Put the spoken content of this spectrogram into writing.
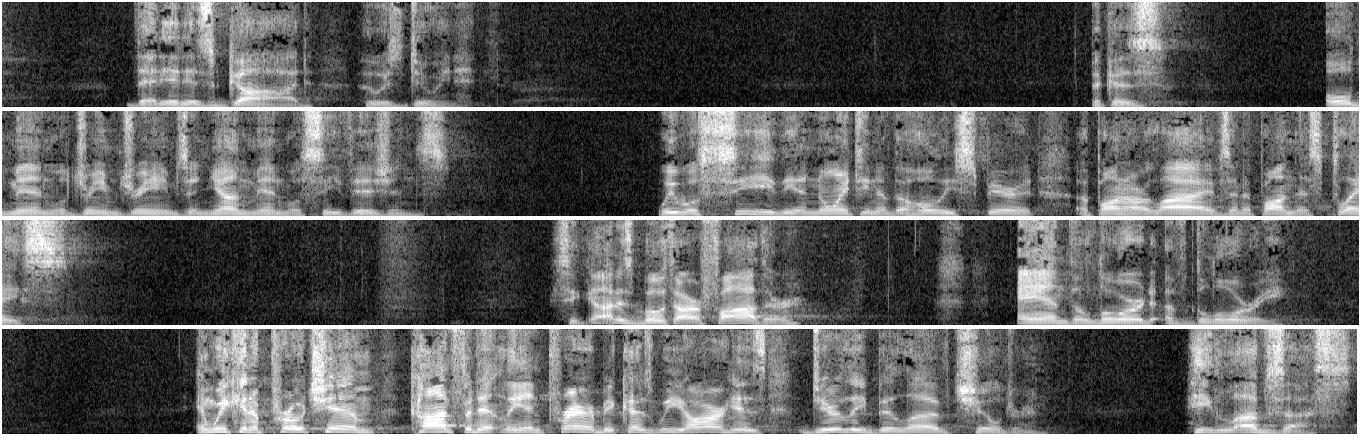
that it is God who is doing it. Because old men will dream dreams and young men will see visions. We will see the anointing of the Holy Spirit upon our lives and upon this place. See, God is both our Father and the Lord of glory. And we can approach Him confidently in prayer because we are His dearly beloved children. He loves us.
